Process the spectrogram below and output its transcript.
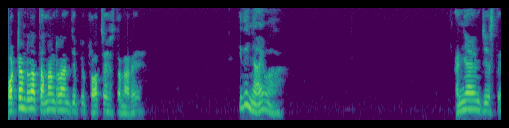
కొట్టండిరా తన్నండిరా అని చెప్పి ప్రోత్సహిస్తున్నారే. ఇది న్యాయమా? అన్యాయం చేస్తే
